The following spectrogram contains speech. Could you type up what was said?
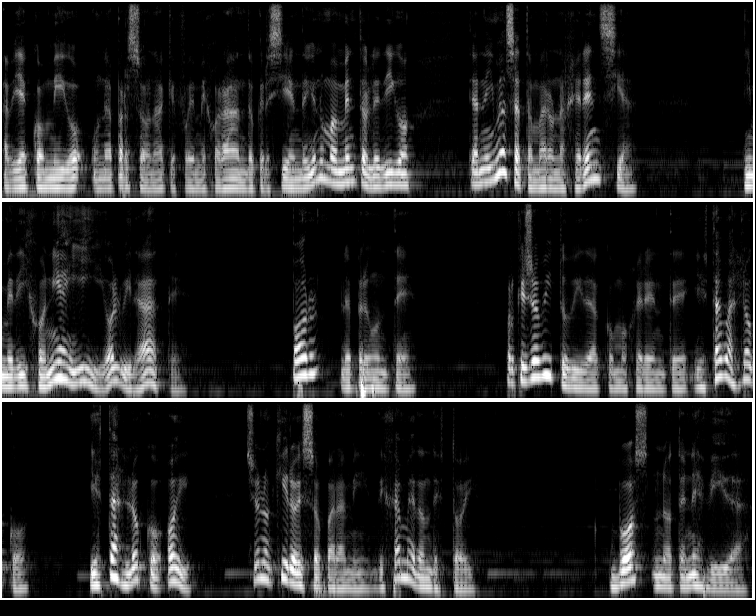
había conmigo una persona que fue mejorando, creciendo, y en un momento le digo, ¿te animás a tomar una gerencia? Y me dijo, ni ahí, olvídate. ¿Por? le pregunté. Porque yo vi tu vida como gerente y estabas loco. Y estás loco hoy. Yo no quiero eso para mí, déjame donde estoy. Vos no tenés vida,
